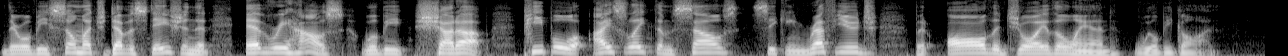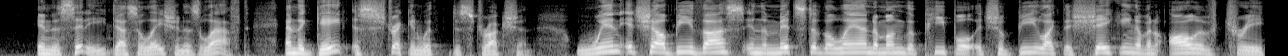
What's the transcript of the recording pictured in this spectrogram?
There will be so much devastation that every house will be shut up. People will isolate themselves, seeking refuge, but all the joy of the land will be gone. In the city, desolation is left, and the gate is stricken with destruction. When it shall be thus in the midst of the land among the people, it shall be like the shaking of an olive tree,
